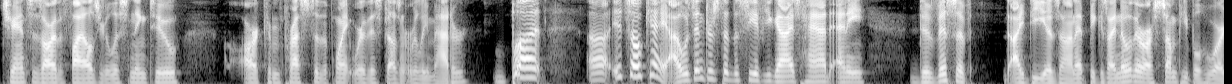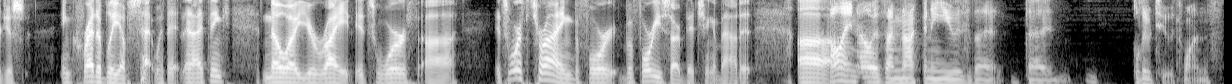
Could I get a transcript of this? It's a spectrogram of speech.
chances are the files you're listening to are compressed to the point where this doesn't really matter. But uh, it's okay. I was interested to see if you guys had any divisive ideas on it because I know there are some people who are just incredibly upset with it. And I think Noah, you're right. It's worth uh, it's worth trying before before you start bitching about it. Uh, All I know is I'm not going to use the the Bluetooth ones.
